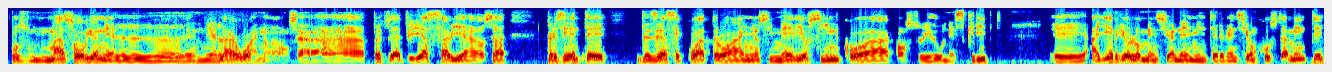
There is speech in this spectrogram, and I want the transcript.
Pues más obvio ni el, ni el agua, ¿no? O sea, pues ya sabía, o sea, el presidente desde hace cuatro años y medio, cinco, ha construido un script. Eh, ayer yo lo mencioné en mi intervención justamente.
